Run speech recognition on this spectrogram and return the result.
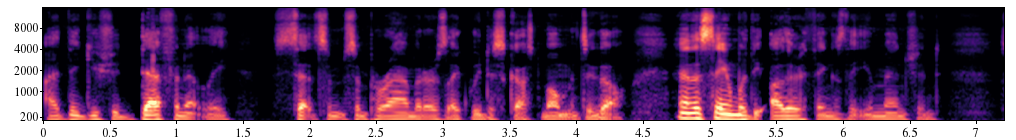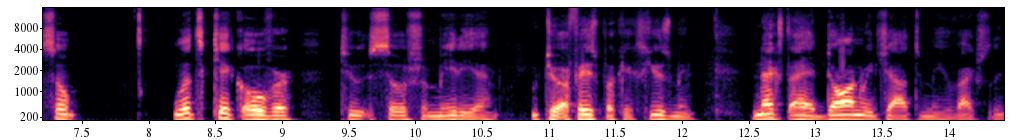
I think you should definitely set some some parameters like we discussed moments ago. And the same with the other things that you mentioned. So let's kick over to social media, to our Facebook, excuse me. Next, I had Dawn reach out to me, who actually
